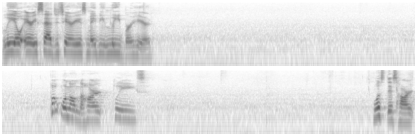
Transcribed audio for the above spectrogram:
Leo, Aries, Sagittarius, maybe Libra here. Put one on the heart, please. What's this heart?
